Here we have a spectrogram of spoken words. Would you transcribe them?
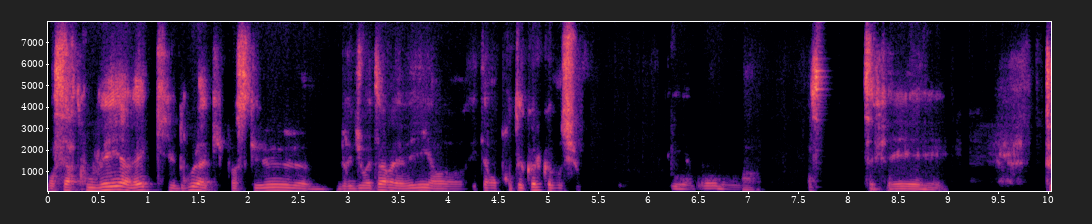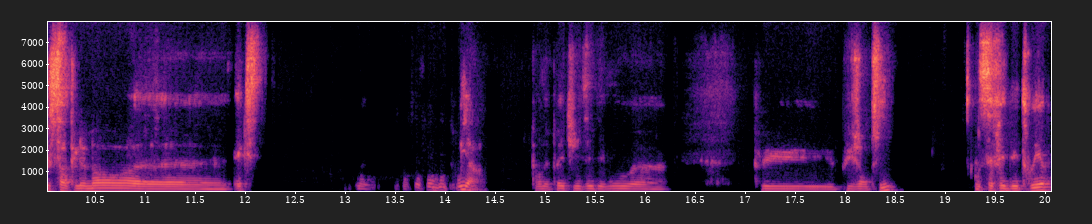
on s'est retrouvé avec Drew parce que Bridgewater avait été en protocole commotion. Et après, on s'est fait tout simplement euh, on s'est fait détruire, pour ne pas utiliser des mots euh, plus, plus gentils. On s'est fait détruire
